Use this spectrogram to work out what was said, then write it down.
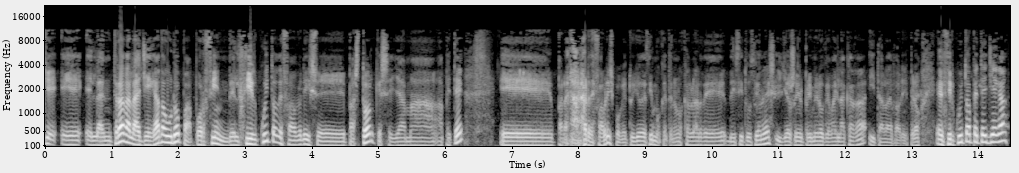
que eh, en la entrada, la llegada a Europa, por fin, del circuito de Fabrice eh, Pastor, que se llama APT, eh, para no hablar de Fabrice, porque tú y yo decimos que tenemos que hablar de, instituciones y yo soy el primero que baila caga y te habla de Fabrice. Pero el circuito APT llega,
